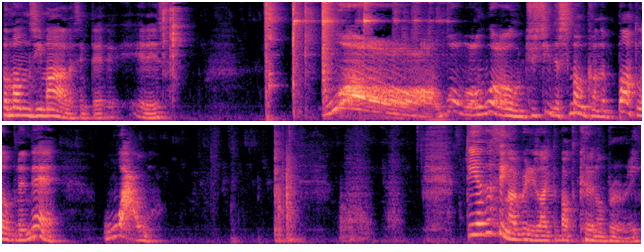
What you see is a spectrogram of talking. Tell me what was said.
Bermondsey Mile, I think it is. Whoa! Whoa, whoa, whoa! Do you see the smoke on the bottle opening there? Wow! The other thing I really liked about the Kernel Brewery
